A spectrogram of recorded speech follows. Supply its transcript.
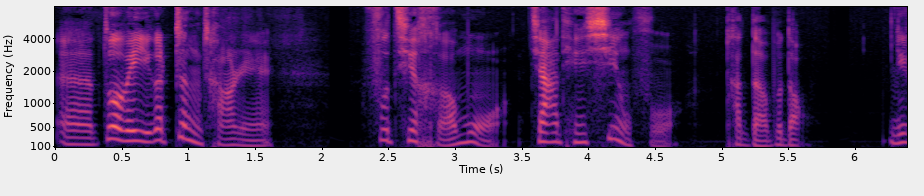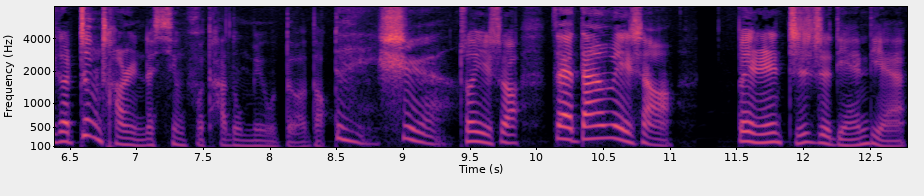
呃，作为一个正常人，夫妻和睦、家庭幸福，他得不到，一个正常人的幸福他都没有得到。对，是。所以说，在单位上被人指指点点，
